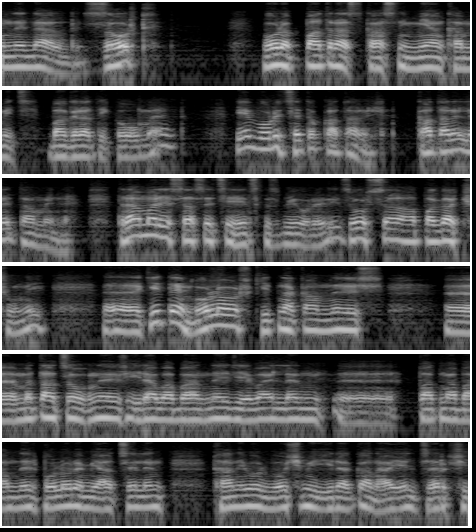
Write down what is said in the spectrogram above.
ունենալ զորք որը պատրաստ կասնի միանգամից Բագրատի կողմը եւ որից հետո կատարել կատարել այդ ամենը։ Դրա համար ես ասեցի հենց սկզբի օրերից, որ սա ապագա չունի։ Գիտեմ, բոլոր գիտնականներ, մտածողներ, իրավաբաններ եւ այլն պատմաբաններ բոլորը միացել են, քանի որ ոչ մի իրական հայել ձեռք չի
